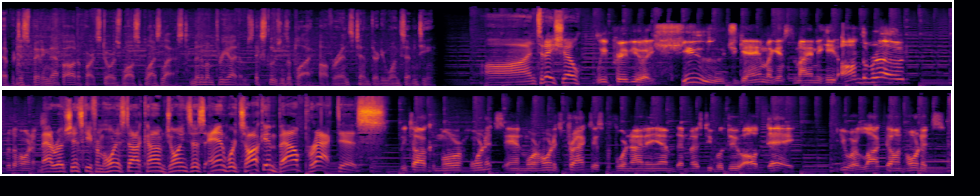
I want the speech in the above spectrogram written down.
At participating Napa Auto Parts stores while supplies last. Minimum three items. Exclusions apply. Offer ends 10 17 On today's show, we preview a huge game against the Miami Heat on the road for the Hornets. Matt Rochinsky from Hornets.com joins us, and we're talking about practice. We talk more Hornets and more Hornets practice before 9 a.m. than most people do all day. You are locked on Hornets.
